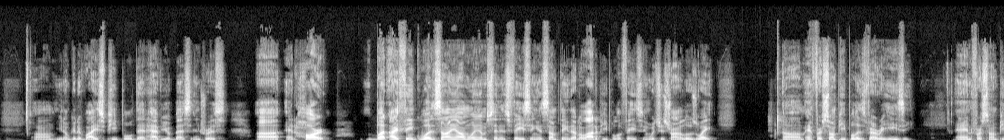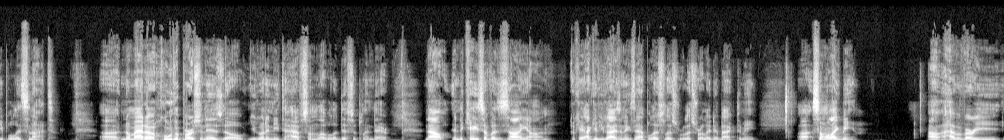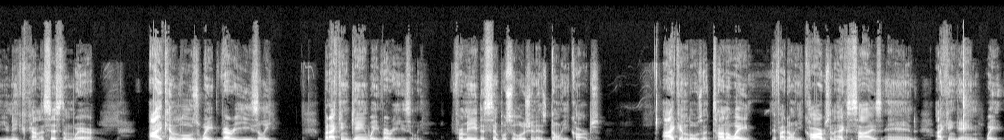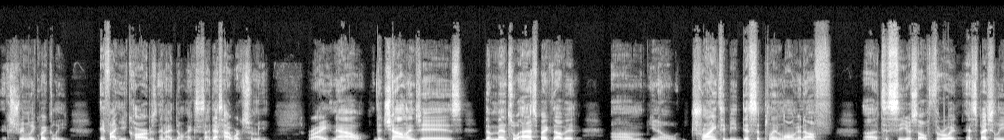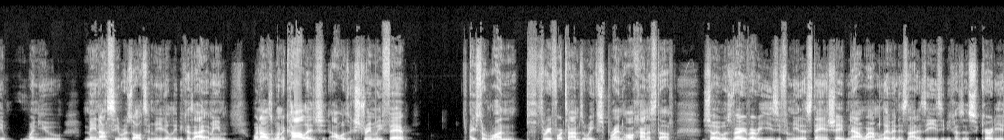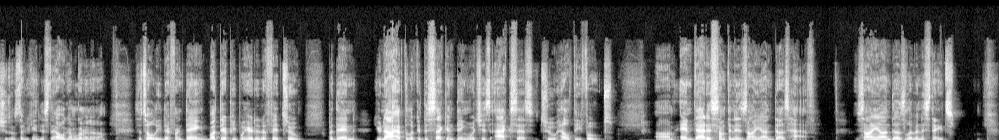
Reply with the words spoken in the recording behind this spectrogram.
um, you know, good advice. People that have your best interests uh, at heart. But I think what Zion Williamson is facing is something that a lot of people are facing, which is trying to lose weight. Um, and for some people, it's very easy and for some people it's not. Uh, no matter who the person is, though, you're going to need to have some level of discipline there. Now, in the case of a Zion, okay, I'll give you guys an example. Let's let's let's relate it back to me. Uh, someone like me, I have a very unique kind of system where I can lose weight very easily, but I can gain weight very easily. For me, the simple solution is don't eat carbs. I can lose a ton of weight if I don't eat carbs and I exercise, and I can gain weight extremely quickly if I eat carbs and I don't exercise. That's how it works for me. Right now, the challenge is the mental aspect of it. Um, you know, trying to be disciplined long enough uh, to see yourself through it, especially when you may not see results immediately. Because I, I mean, when I was going to college, I was extremely fit. I used to run three, four times a week, sprint, all kind of stuff. So it was very, very easy for me to stay in shape. Now where I'm living, it's not as easy because of security issues and stuff. You can't just say, "Oh, I'm going to no, no." It's a totally different thing. But there are people here that are fit too. But then you now have to look at the second thing, which is access to healthy foods, um, and that is something that Zion does have. Zion does live in the states,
